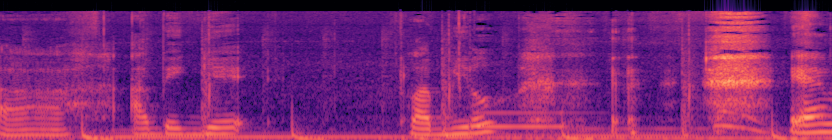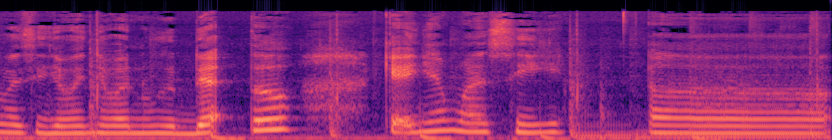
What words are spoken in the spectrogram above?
uh, ABG labil ya masih zaman zaman muda tuh kayaknya masih uh,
